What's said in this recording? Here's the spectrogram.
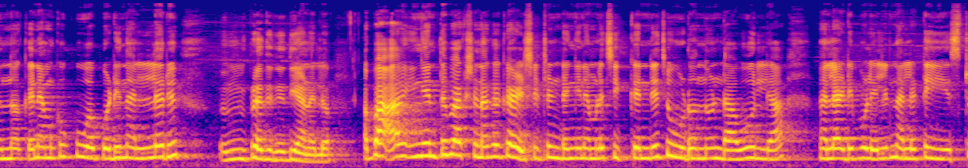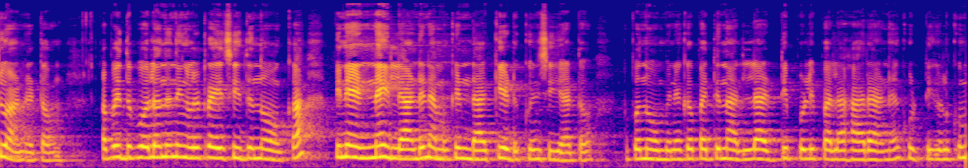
നിന്നൊക്കെ നമുക്ക് കൂവപ്പൊടി നല്ലൊരു പ്രതിനിധിയാണല്ലോ. അപ്പോൾ ഇങ്ങനത്തെ ഭക്ഷണമൊക്കെ കഴിച്ചിട്ടുണ്ടെങ്കിൽ നമ്മൾ ചിക്കന്റെ ചൂടൊന്നും ഉണ്ടാവില്ല. നല്ല അടിപൊളിയിൽ നല്ല ടേസ്റ്റുമാണ് കേട്ടോ അപ്പോൾ ഇതുപോലെ ഒന്ന് നിങ്ങൾ ട്രൈ ചെയ്ത് നോക്കുക പിന്നെ എണ്ണ ഇല്ലാണ്ട് നമുക്ക് ഉണ്ടാക്കി എടുക്കുകയും ചെയ്യാം കേട്ടോ അപ്പോൾ നോമ്പിനൊക്കെ പറ്റി നല്ല അടിപൊളി പലഹാരമാണ് കുട്ടികൾക്കും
